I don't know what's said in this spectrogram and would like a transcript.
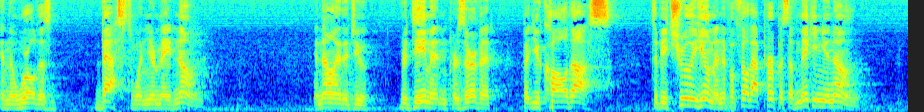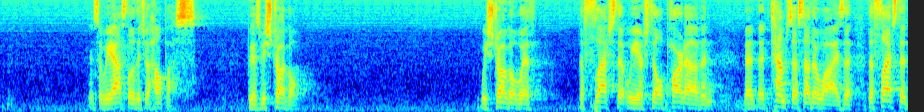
And the world is best when you're made known. And not only did you redeem it and preserve it, but you called us to be truly human, to fulfill that purpose of making you known. And so we ask, Lord, that you'll help us because we struggle. We struggle with the flesh that we are still a part of and that, that tempts us otherwise, the, the flesh that,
